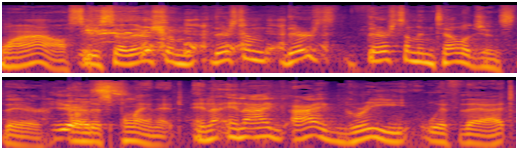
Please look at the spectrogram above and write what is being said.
Wow. See, so there's some there's some there's there's some intelligence there on this planet, and and I I agree with that.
